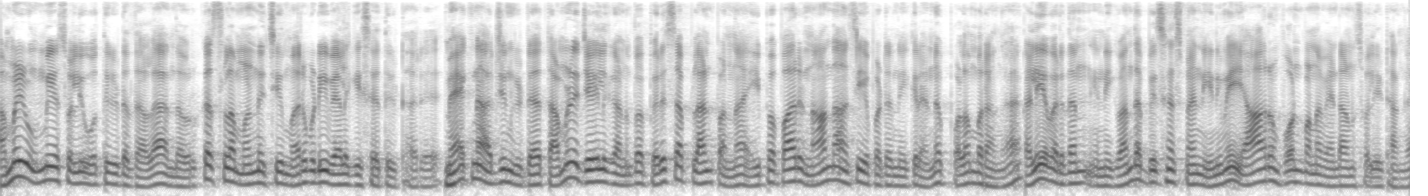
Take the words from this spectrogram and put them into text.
தமிழ் உண்மையை சொல்லி ஒத்துக்கிட்டதால அந்த ஒர்க்கர்ஸ்லாம் மன்னிச்சு மறுபடியும் வேலைக்கு சேர்த்துக்கிட்டாரு. மேக்னா அர்ஜுன் கிட்ட தமிழை ஜெயிலுக்கு அனுப்ப பெருசா பிளான் பண்ண இப்ப பாரு நான் தான் அசியப்பட்டு நிற்கிறேன்னு புலம்புறாங்க. கலியவர்தன் இன்னைக்கு வந்த பிசினஸ் மேன் இனிமே யாரும் ஃபோன் பண்ண வேண்டாம்னு சொல்லிட்டாங்க.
